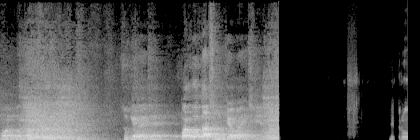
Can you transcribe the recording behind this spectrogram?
પર્વતાસન. શું કહેવાય છે? પર્વતાસન કહેવાય છે. મિત્રો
